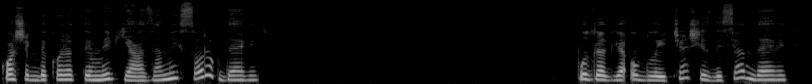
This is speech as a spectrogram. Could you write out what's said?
Кошик декоративний в'язаний 49. Пудра для обличчя 69.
